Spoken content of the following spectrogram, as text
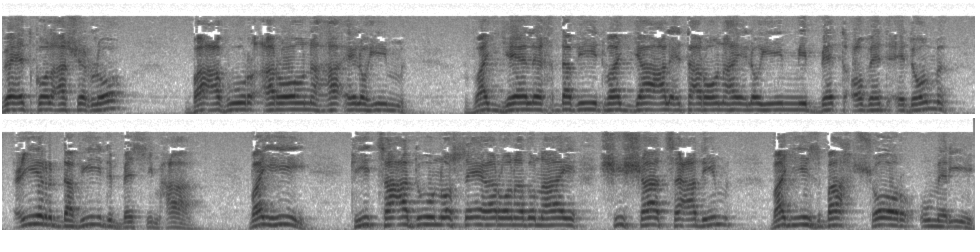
ואת כל אשר לו, בעבור ארון האלוהים. וילך דוד ויעל את ארון האלוהים מבית עובד אדום, עיר דוד בשמחה. ויהי כי צעדו נושאי ארון אדוני שישה צעדים, ויזבח שור ומרי.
